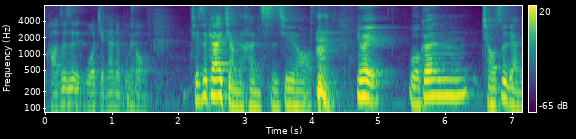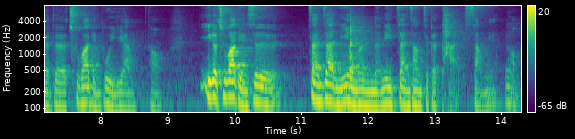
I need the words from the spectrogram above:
好，这是我简单的补充。其实刚才讲的很直接哦，因为我跟乔治两个的出发点不一样。一个出发点是站在你有没有能力站上这个台上面，好。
